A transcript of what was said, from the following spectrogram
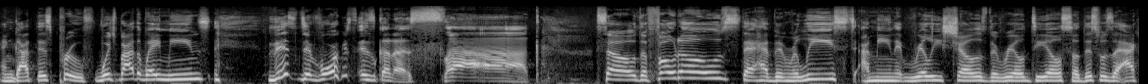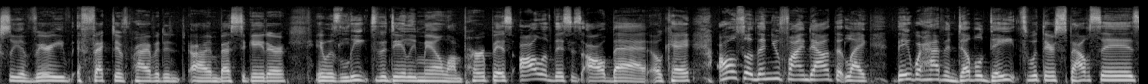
and got this proof, which by the way means this divorce is gonna suck. So the photos that have been released, I mean, it really shows the real deal. So this was actually a very effective private uh, investigator. It was leaked to the Daily Mail on purpose. All of this is all bad. Okay. Also, then you find out that like they were having double dates with their spouses.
